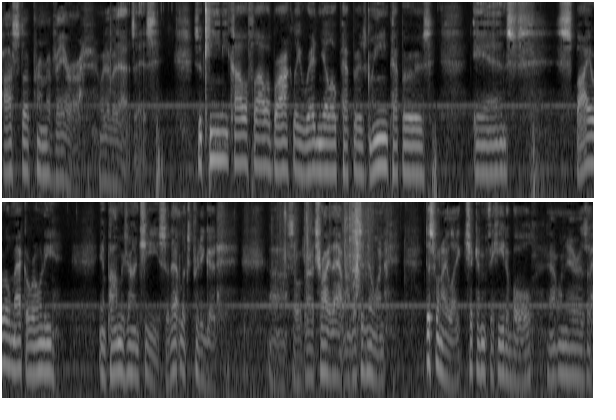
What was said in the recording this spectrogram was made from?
Pasta Primavera, whatever that is. Zucchini, cauliflower, broccoli, red and yellow peppers, green peppers, and spiral macaroni and Parmesan cheese. So that looks pretty good. Uh, so I'm gonna try that one. That's a new one. This one I like, chicken fajita bowl. That one there is a,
